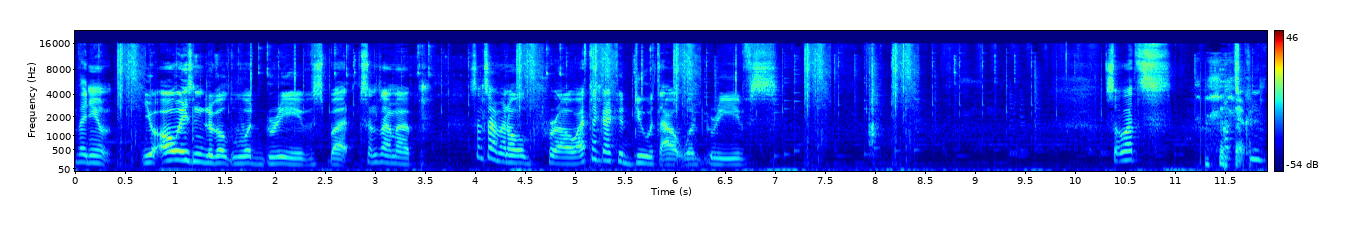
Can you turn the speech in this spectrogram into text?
Then you you always need to build wood greaves, but since I'm a since I'm an old pro, I think I could do without wood greaves. So let's let's con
